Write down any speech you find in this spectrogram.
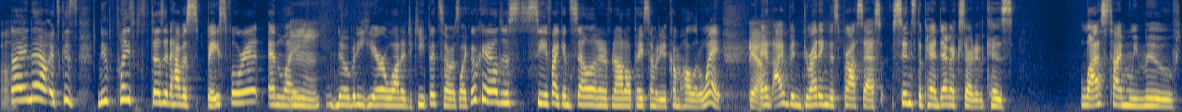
I know it's because new place doesn't have a space for it, and like Mm. nobody here wanted to keep it. So I was like, okay, I'll just see if I can sell it, and if not, I'll pay somebody to come haul it away. Yeah. And I've been dreading this process since the pandemic started because last time we moved.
